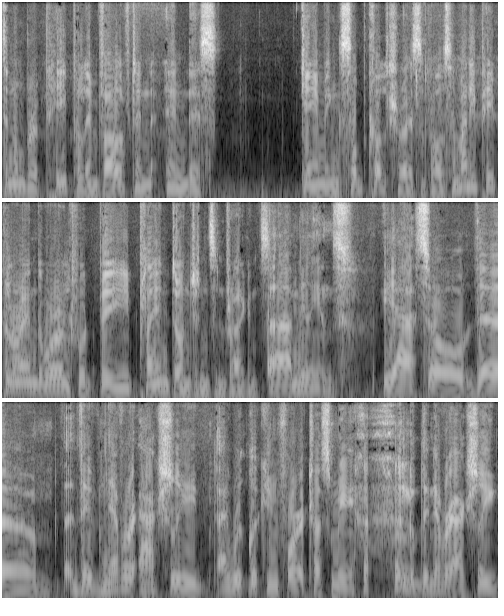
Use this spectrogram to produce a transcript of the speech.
the number of people involved in, in this gaming subculture, I suppose? How many people around the world would be playing Dungeons and Dragons? Uh, millions. Yeah. So the they've never actually. I went looking for it. Trust me. they never actually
